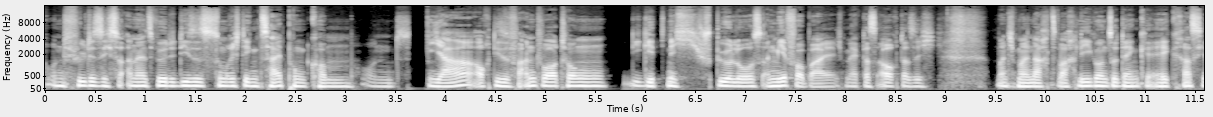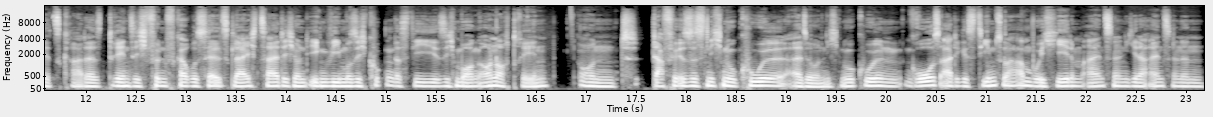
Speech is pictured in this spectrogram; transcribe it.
und fühlte sich so an, als würde dieses zum richtigen Zeitpunkt kommen. Und ja, auch diese Verantwortung, die geht nicht spürlos an mir vorbei. Ich merke das auch, dass ich manchmal nachts wach liege und so denke, ey krass, jetzt gerade drehen sich fünf Karussells gleichzeitig und irgendwie muss ich gucken, dass die sich morgen auch noch drehen. Und dafür ist es nicht nur cool, also nicht nur cool, ein großartiges Team zu haben, wo ich jedem Einzelnen, jeder Einzelnen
